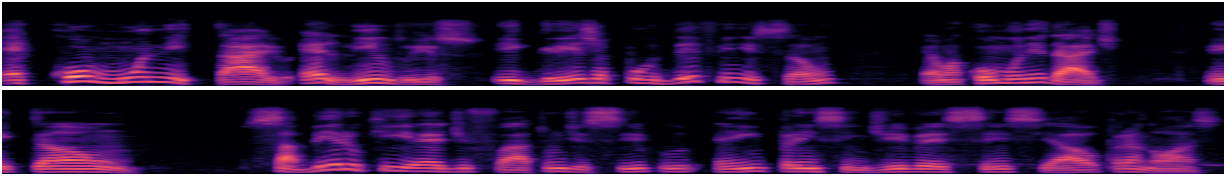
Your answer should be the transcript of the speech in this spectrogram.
É comunitário. É lindo isso. Igreja, por definição, é uma comunidade. Então, saber o que é de fato um discípulo é imprescindível, é essencial para nós.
